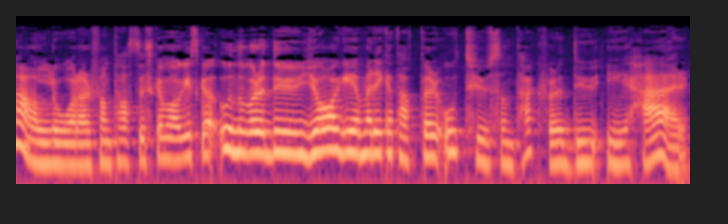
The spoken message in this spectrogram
Hallå där fantastiska, magiska, underbara du! Jag är Marika Tapper och tusen tack för att du är här.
